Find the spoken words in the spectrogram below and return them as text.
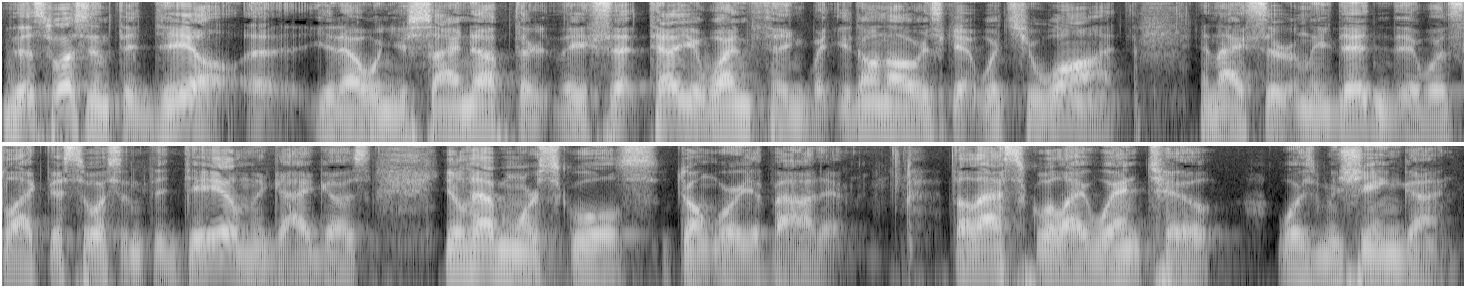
this wasn't the deal. Uh, you know, when you sign up, they tell you one thing, but you don't always get what you want." And I certainly didn't. It was like this wasn't the deal. And the guy goes, "You'll have more schools. Don't worry about it." The last school I went to was machine gun.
